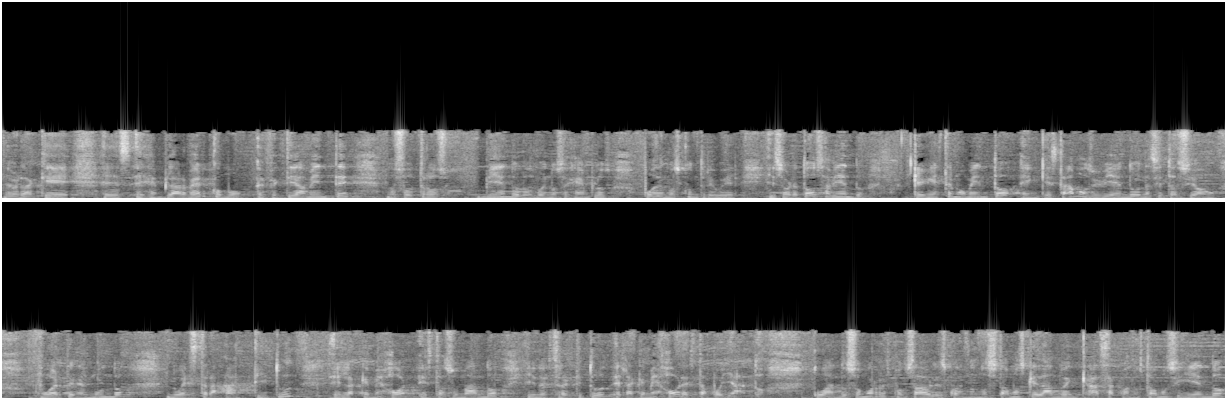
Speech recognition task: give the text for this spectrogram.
De verdad que es ejemplar ver cómo efectivamente nosotros, viendo los buenos ejemplos, podemos contribuir. Y sobre todo sabiendo que en este momento en que estamos viviendo una situación fuerte en el mundo, nuestra actitud es la que mejor está sumando y nuestra actitud es la que mejor está apoyando. Cuando somos responsables, cuando nos estamos quedando en casa, cuando estamos siguiendo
